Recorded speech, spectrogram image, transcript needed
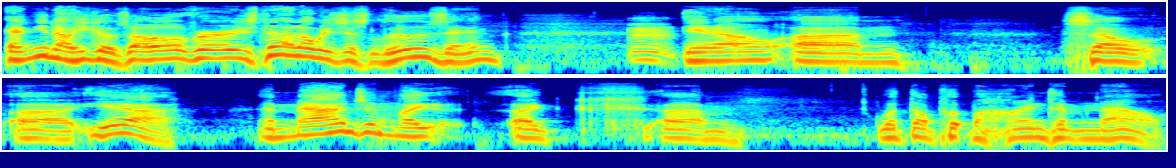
and you know he goes over. He's not always just losing, you know. Um, so uh, yeah, imagine like like um, what they'll put behind him now.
